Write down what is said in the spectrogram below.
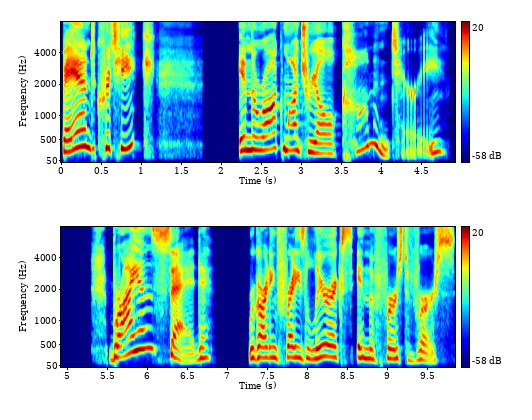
Band critique. In the Rock Montreal commentary, Brian said regarding Freddie's lyrics in the first verse,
